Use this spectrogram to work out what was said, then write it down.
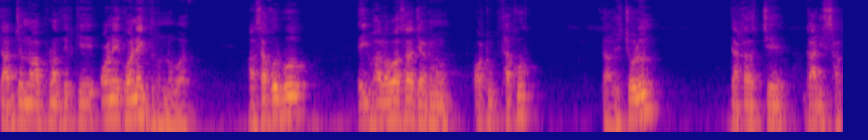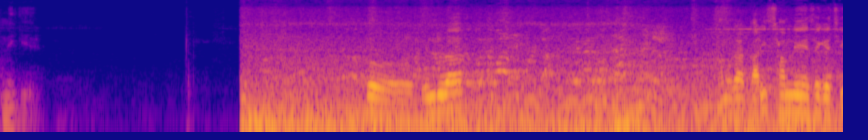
তার জন্য আপনাদেরকে অনেক অনেক ধন্যবাদ। আশা করব এই ভালোবাসা যেন অটুট থাকুক। তাহলে চলুন, দেখা হচ্ছে গাড়ির সামনে গিয়ে। তো বন্ধুরা, আমরা গাড়ির সামনে এসে গেছি।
